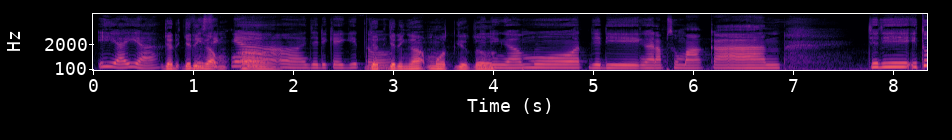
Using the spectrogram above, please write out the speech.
iya iya. Jadi- jadi nggak- Fisiknya eh. eh, jadi kayak gitu. Jadi jadi nggak mood gitu. Jadi nggak mood, jadi nggak nafsu makan. Jadi itu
